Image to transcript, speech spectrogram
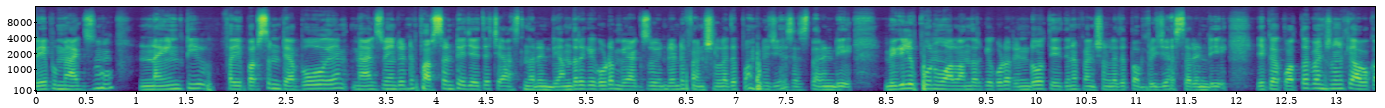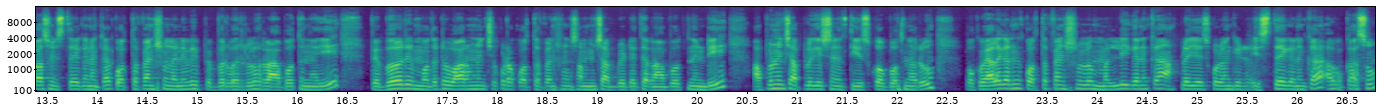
రేపు maximum ninety five percent above maximum ఏంటంటే పర్సెంటేజ్ అయితే చేస్తున్నారండి. అందరికీ కూడా మ్యాక్సిమం ఏంటంటే పెన్షన్‌లు అయితే పంపిణీ చేసేస్తారండి. మిగిలిపోయిన వాళ్ళందరికీ కూడా రెండో తేదీన పెన్షన్‌లు అయితే పంపిణీ చేస్తారండి. ఇక కొత్త పెన్షన్‌లకి అవకాశం ఇస్తే కనుక కొత్త పెన్షన్‌లు అనేవి ఫిబ్రవరిలో రాబోతున్నాయి. ఫిబ్రవరి మొదటి వారం నుంచి కూడా కొత్త పెన్షన్‌కి సంబంధించి అప్డేట్ అయితే రాబోతుందండి. అప్పటి నుంచి అప్లికేషన్ తీసుకు తీసుకోబోతున్నారు. ఒకవేళ కనుక కొత్త పెన్షన్‌లు మళ్ళీ గనక అప్లై చేసుకోవడానికి ఇస్తే కనుక అవకాశం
